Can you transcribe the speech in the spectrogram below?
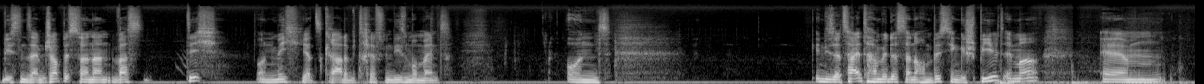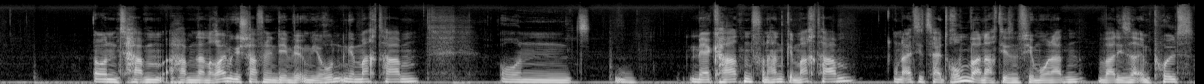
wie es in seinem Job ist, sondern was dich und mich jetzt gerade betrifft in diesem Moment. Und in dieser Zeit haben wir das dann noch ein bisschen gespielt immer. Ähm, und haben, haben dann Räume geschaffen, in denen wir irgendwie Runden gemacht haben und mehr Karten von Hand gemacht haben. Und als die Zeit rum war nach diesen vier Monaten, war dieser Impuls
